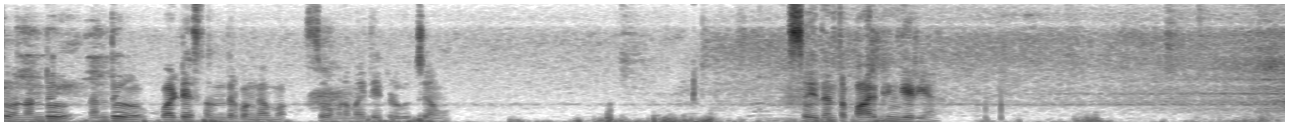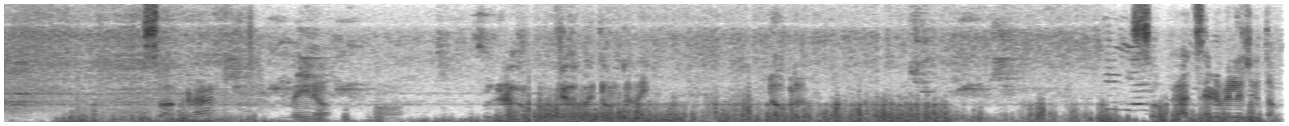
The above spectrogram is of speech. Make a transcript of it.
సో నందు నందు బర్త్డే సందర్భంగా సో మనమైతే ఇక్కడికి వచ్చాము. సో ఇదంతా పార్కింగ్ ఏరియా. సో అక్కడ మెయిన్ విగ్రహం విగ్రహం అయితే ఉంటుంది లోపల సో బ్యాక్ సైడ్ వెళ్ళి చూద్దాం.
